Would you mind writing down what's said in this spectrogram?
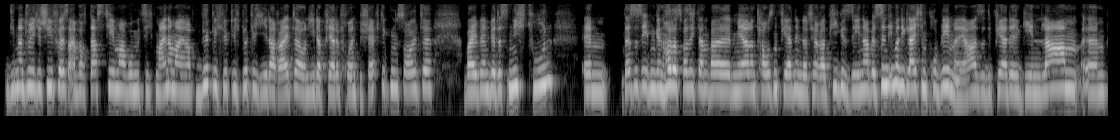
die natürliche Schiefe ist einfach das Thema, womit sich meiner Meinung nach wirklich, wirklich, wirklich jeder Reiter und jeder Pferdefreund beschäftigen sollte. Weil wenn wir das nicht tun, ähm, das ist eben genau das, was ich dann bei mehreren tausend Pferden in der Therapie gesehen habe. Es sind immer die gleichen Probleme, ja. Also die Pferde gehen lahm, ähm,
